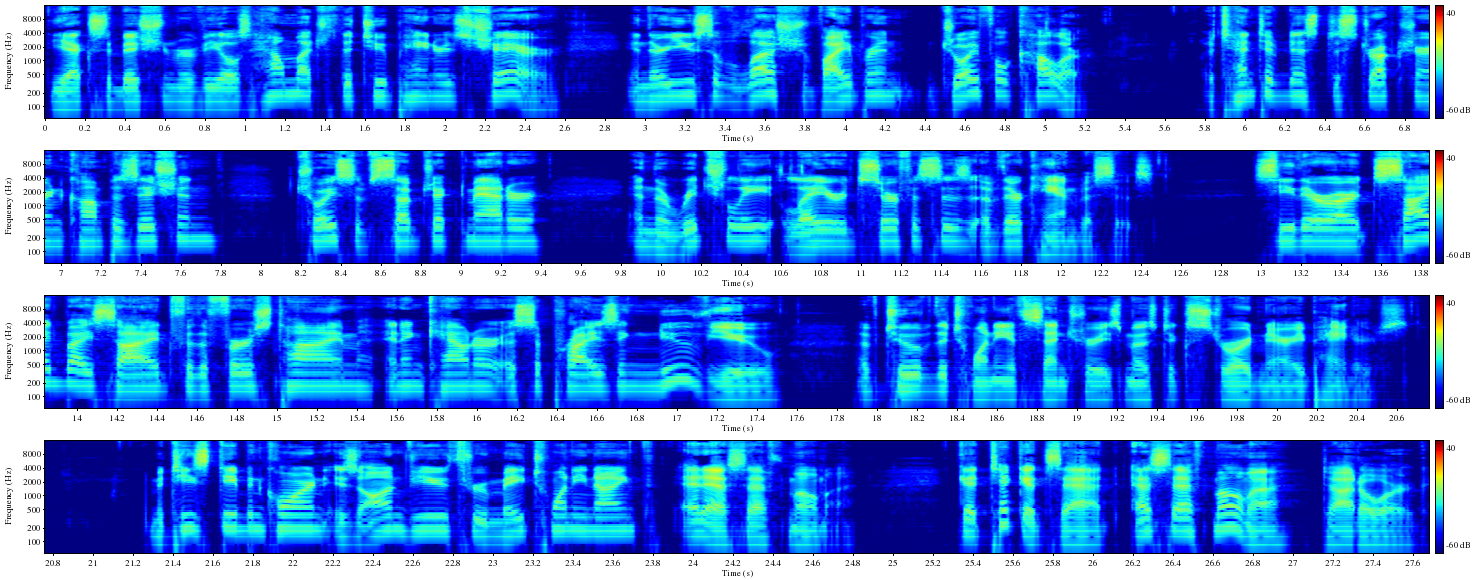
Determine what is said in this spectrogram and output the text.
The exhibition reveals how much the two painters share in their use of lush, vibrant, joyful color, attentiveness to structure and composition, choice of subject matter, and the richly layered surfaces of their canvases. See their art side by side for the first time and encounter a surprising new view of two of the 20th century's most extraordinary painters. Matisse Diebenkorn is on view through May 29th at SF MoMA. Get tickets at sfmoma.org.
